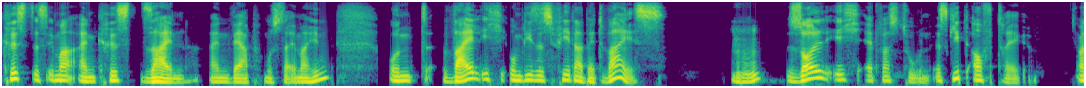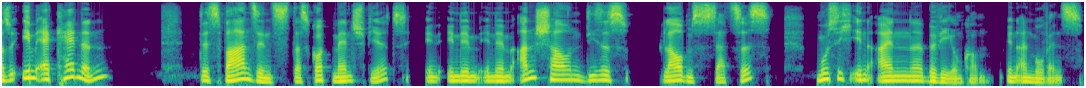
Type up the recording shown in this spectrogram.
Christ ist immer ein Christ sein. Ein Verb muss da immer hin. Und weil ich um dieses Federbett weiß, mhm. soll ich etwas tun. Es gibt Aufträge. Also im Erkennen des Wahnsinns, dass Gott Mensch wird, in, in, dem, in dem Anschauen dieses Glaubenssatzes, muss ich in eine Bewegung kommen, in ein Movens.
